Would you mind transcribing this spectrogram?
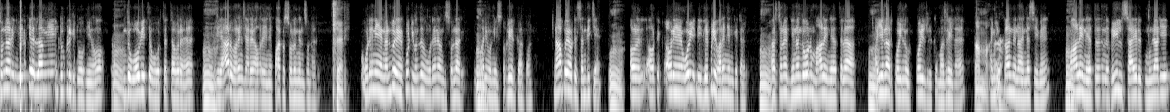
சொன்னாரு இங்க இருக்க எல்லாமே டூப்ளிகேட் ஓவியம். இந்த ஓவியத்தை ஒருத்தர் தவிர இது யாரு வரைஞ்சாரு அவரை என்னை பார்க்க சொல்லுங்கன்னு சொன்னாரு. உடனே என் நண்பர் என்னை கூட்டி வந்து உடனே வந்து சொன்னாரு இந்த மாதிரி உன்னை சொல்லியிருக்காருப்பா. நான் போய் அவர்கிட்ட சந்திச்சேன். அவர் அவர்கிட்ட அவர் என் ஓவியத்தை இது எப்படி வரைஞ்சேன்னு கேட்டாரு. நான் சொன்னேன் தினந்தோறும் மாலை நேரத்துல. ஐயனார் கோயில் ஒரு கோயில் இருக்கு மதுரையில. அங்க உட்கார்ந்து நான் என்ன செய்வேன். மாலை நேரத்துல இந்த வெயில் சாயருக்கு முன்னாடியே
